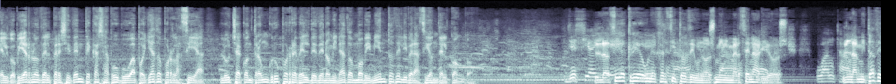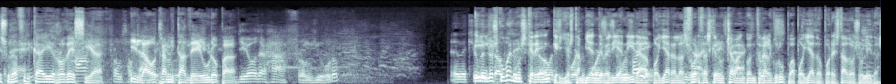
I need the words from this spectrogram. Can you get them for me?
El gobierno del presidente Kasabubu, apoyado por la CIA, lucha contra un grupo rebelde denominado Movimiento de Liberación del Congo. La CIA crea un ejército de unos mil mercenarios, la mitad de Sudáfrica y Rhodesia y la otra mitad de Europa. Y los cubanos creen que ellos también deberían ir a apoyar a las fuerzas que luchaban contra el grupo apoyado por Estados Unidos.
